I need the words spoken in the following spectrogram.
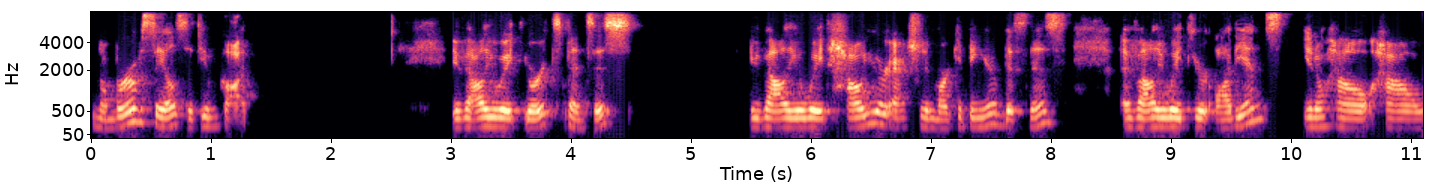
number of sales that you've got. Evaluate your expenses. Evaluate how you're actually marketing your business. Evaluate your audience you know how how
